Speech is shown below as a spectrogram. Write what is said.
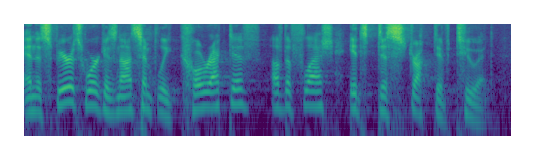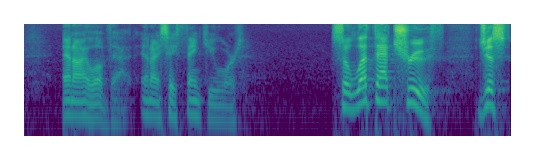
And the Spirit's work is not simply corrective of the flesh, it's destructive to it. And I love that. And I say, Thank you, Lord. So let that truth just,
